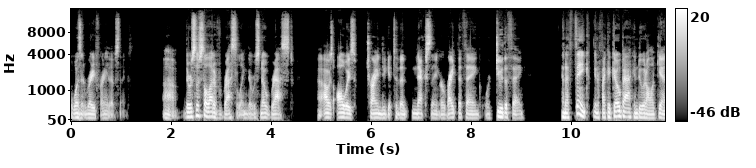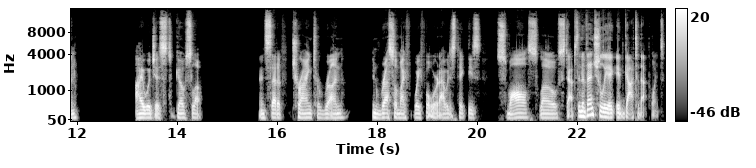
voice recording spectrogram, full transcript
I wasn't ready for any of those things. Uh, there was just a lot of wrestling. There was no rest. I was always trying to get to the next thing or write the thing or do the thing. And I think, you know, if I could go back and do it all again, I would just go slow instead of trying to run and wrestle my way forward. I would just take these small, slow steps. And eventually it, it got to that point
